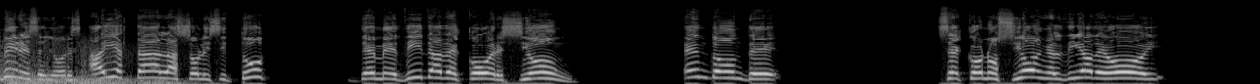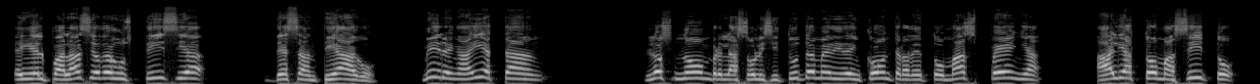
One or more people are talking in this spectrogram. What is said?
Miren, señores, ahí está la solicitud de medida de coerción, en donde se conoció en el día de hoy en el Palacio de Justicia de Santiago. Miren, ahí están los nombres, la solicitud de medida en contra de Tomás Peña, alias Tomasito,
